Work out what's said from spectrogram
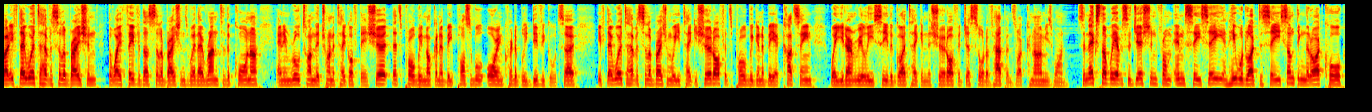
But if they were to have a celebration, the way FIFA does celebrations, where they run to the corner and in real time they're trying to take off their shirt, that's probably not going to be possible or incredibly difficult. So if they were to have a celebration where you take your shirt off, it's probably going to be a cutscene where you don't really see the guy taking the shirt off. It just sort of happens, like Konami's one. So next up, we have a suggestion from MCC, and he would like to see something that I call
